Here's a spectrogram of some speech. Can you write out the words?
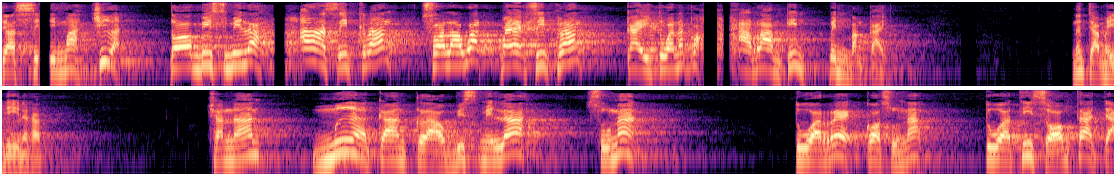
จัสซิมะเชื่อด ต่อบิสมิลลาห์ห้าสิบครั้งสลาวัตแปดสิบครั้ง ไก่ตัวนั้นก็ฮารามกินเป็นบางไก่ นั้นจำให้ดีนะครับ ฉะนั้นเมื่อการกล่าวบิสมิลลาห์สุนะห์ ตัวแรกก็สุนะห์ตัวที่สองถ้าจะ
